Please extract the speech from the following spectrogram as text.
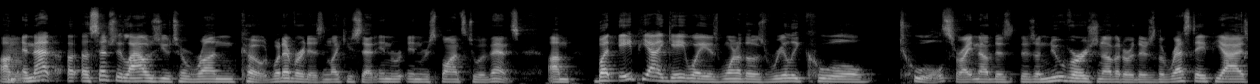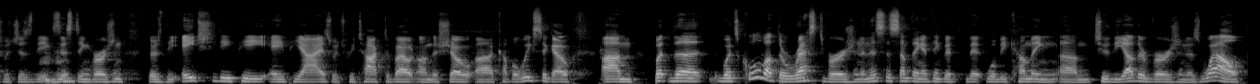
Um, mm. And that uh, essentially allows you to run code, whatever it is. And like you said, in, in response to events. Um, but API Gateway is one of those really cool tools right now there's there's a new version of it or there's the rest apis which is the mm-hmm. existing version there's the http apis which we talked about on the show uh, a couple weeks ago um, but the what's cool about the rest version and this is something i think that, that will be coming um, to the other version as well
